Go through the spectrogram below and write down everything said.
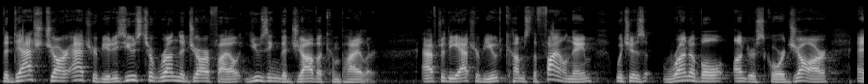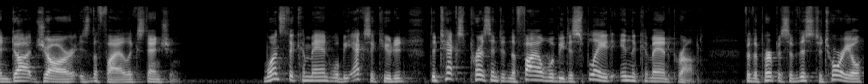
The dash jar attribute is used to run the jar file using the Java compiler. After the attribute comes the file name, which is runable underscore jar, and dot .jar is the file extension. Once the command will be executed, the text present in the file will be displayed in the command prompt. For the purpose of this tutorial,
